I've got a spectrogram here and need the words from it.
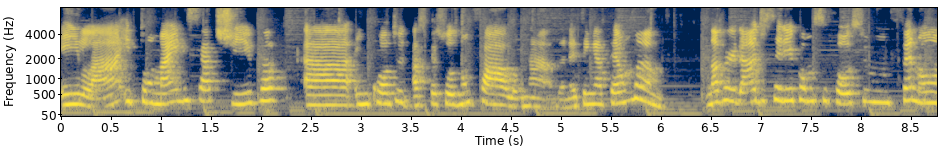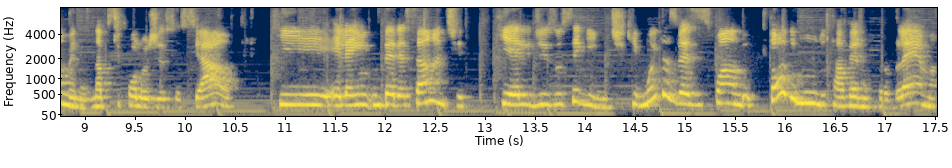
em ir lá e tomar iniciativa ah, enquanto as pessoas não falam nada, né? Tem até uma. Na verdade, seria como se fosse um fenômeno na psicologia social que ele é interessante, que ele diz o seguinte, que muitas vezes quando todo mundo está vendo um problema,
